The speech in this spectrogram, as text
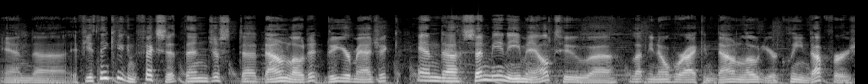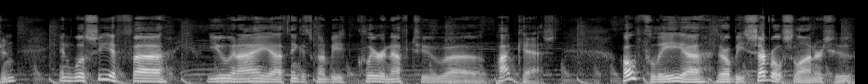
And uh, if you think you can fix it, then just uh, download it, do your magic, and uh, send me an email to uh, let me know where I can download your cleaned up version, and we'll see if you and I think it's going to be clear enough to podcast. Hopefully, uh, there will be several saloners who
